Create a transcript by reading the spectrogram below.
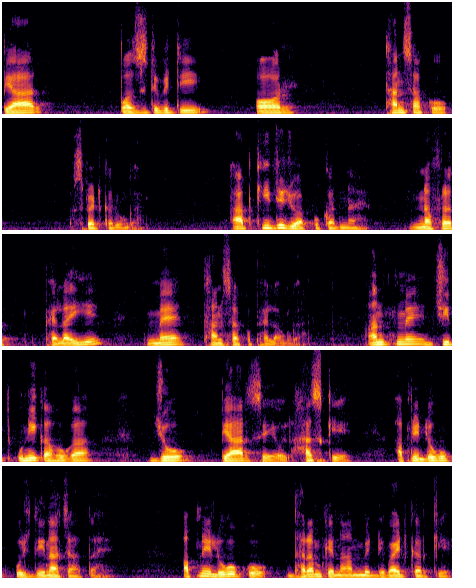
प्यार पॉजिटिविटी और थानसा को स्प्रेड करूँगा। आप कीजिए जो आपको करना है। नफ़रत फैलाइए, मैं थानसा को फैलाऊँगा। अंत में जीत उन्हीं का होगा जो प्यार से और हंस के अपने लोगों को कुछ देना चाहता है। अपने लोगों को धर्म के नाम में डिवाइड करके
